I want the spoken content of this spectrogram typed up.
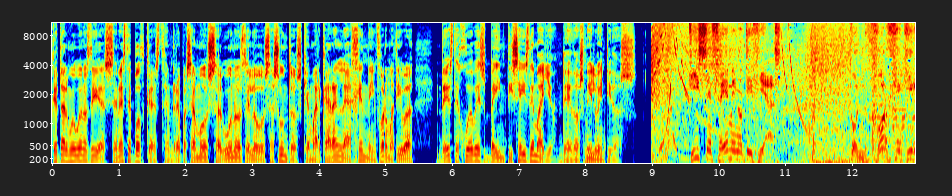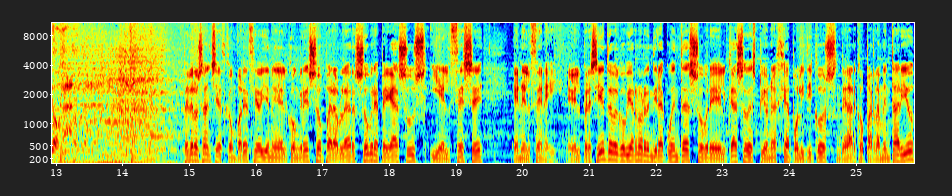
¿Qué tal? Muy buenos días. En este podcast repasamos algunos de los asuntos que marcarán la agenda informativa de este jueves 26 de mayo de 2022. XFM Noticias con Jorge Quiroga. Pedro Sánchez comparece hoy en el Congreso para hablar sobre Pegasus y el cese en el CNI. El presidente del gobierno rendirá cuentas sobre el caso de espionaje a políticos del arco parlamentario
